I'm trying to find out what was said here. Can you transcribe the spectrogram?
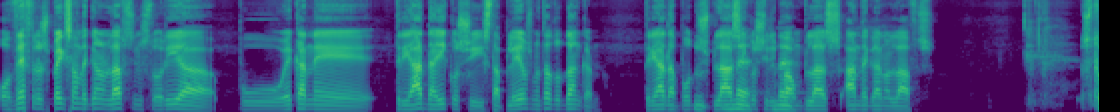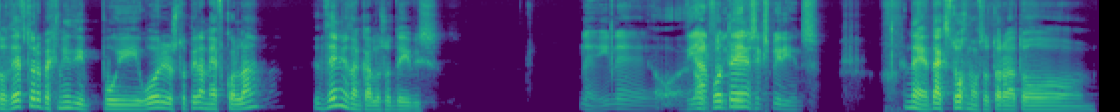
Ο δεύτερος παίκτης, αν δεν κάνω λάθος, στην ιστορία που έκανε 30-20 στα playoffs μετά τον Duncan. 30 πόντους plus, ναι, 20 ναι. rebound plus, αν δεν κάνω λάθος. Στο δεύτερο παιχνίδι που οι Warriors το πήραν εύκολα, δεν ήταν καλός ο Davis. Ναι, είναι Ο- the Anthony οπότε- Davis experience. Ναι, εντάξει, το έχουμε αυτό τώρα. Το...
